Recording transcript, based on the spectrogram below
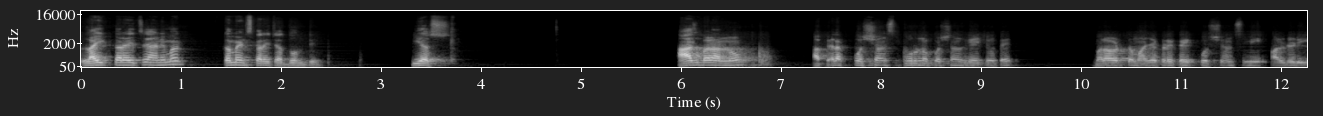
लाईक करायचे आणि मग कमेंट्स करायच्या दोन तीन यस आज बाळांनो आपल्याला क्वेश्चन्स पूर्ण क्वेश्चन्स घ्यायचे होते. मला वाटतं माझ्याकडे काही क्वेश्चन्स मी ऑलरेडी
